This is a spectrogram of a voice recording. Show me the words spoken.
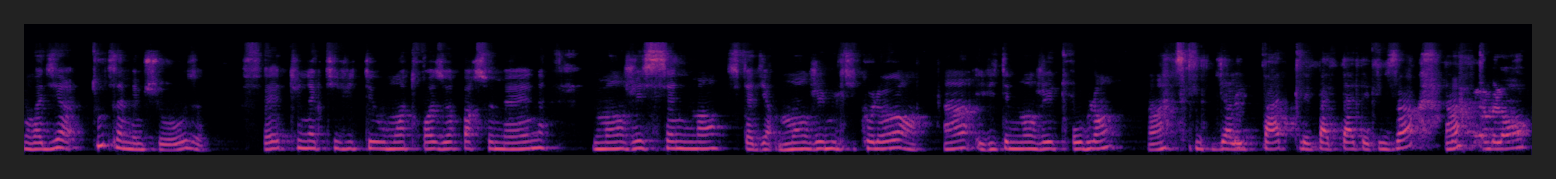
on va dire toute la même chose. Faites une activité au moins trois heures par semaine, mangez sainement, c'est-à-dire manger multicolore, hein, évitez de manger trop blanc, hein, c'est-à-dire les pâtes, les patates et tout ça. Hein, blanc.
